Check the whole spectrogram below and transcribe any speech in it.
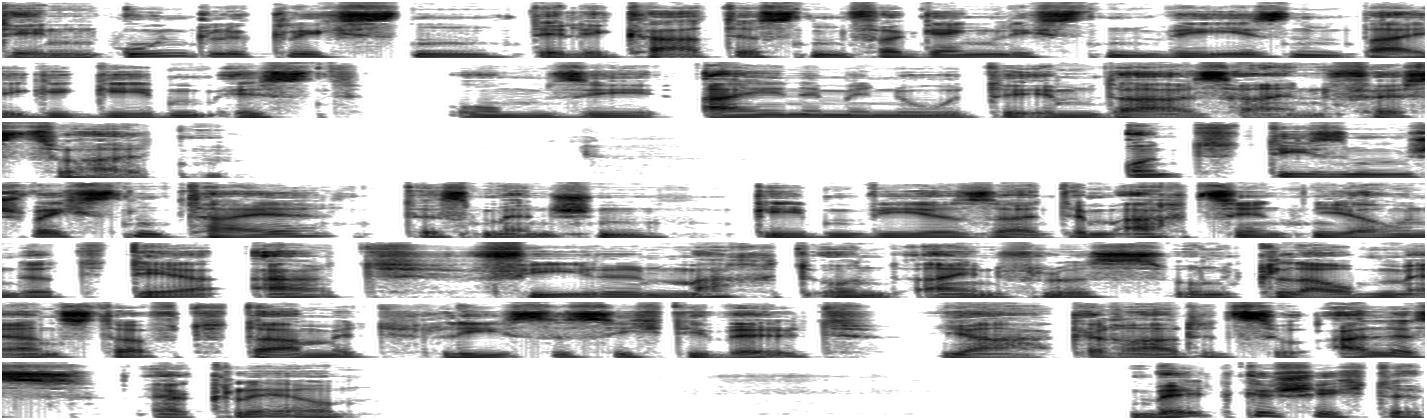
den unglücklichsten, delikatesten, vergänglichsten Wesen beigegeben ist, um sie eine Minute im Dasein festzuhalten. Und diesem schwächsten Teil des Menschen geben wir seit dem 18. Jahrhundert derart viel Macht und Einfluss und glauben ernsthaft, damit ließe sich die Welt, ja geradezu alles erklären. Weltgeschichte,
